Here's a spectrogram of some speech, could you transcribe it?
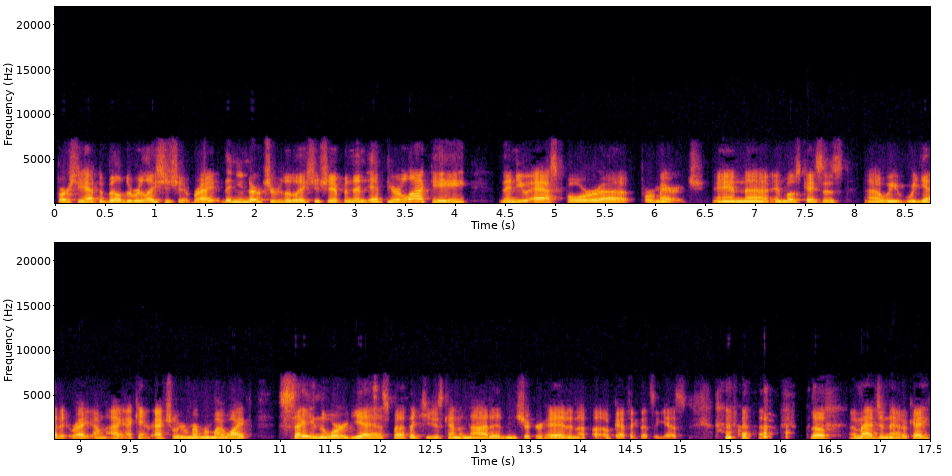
first you have to build the relationship, right? Then you nurture the relationship, and then if you're lucky, then you ask for uh, for marriage. And uh, in most cases, uh, we we get it, right? I, I can't actually remember my wife saying the word yes, but I think she just kind of nodded and shook her head, and I thought, okay, I think that's a yes. so imagine that, okay?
